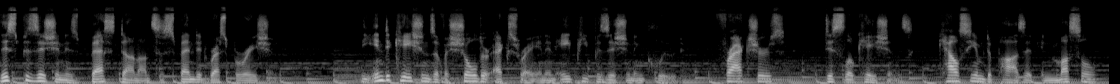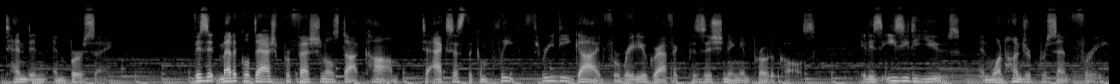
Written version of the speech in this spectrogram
This position is best done on suspended respiration. The indications of a shoulder x-ray in an AP position include fractures, dislocations, calcium deposit in muscle, tendon, and bursae. Visit medical-professionals.com to access the complete 3D guide for radiographic positioning and protocols. It is easy to use and 100% free.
